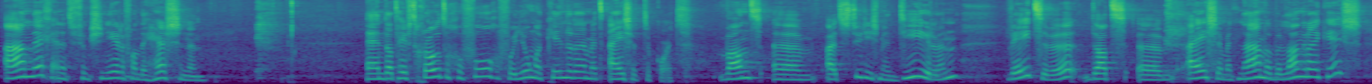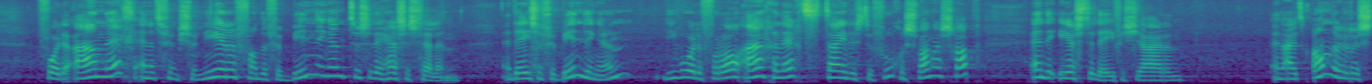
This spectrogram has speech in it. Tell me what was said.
aanleg en het functioneren van de hersenen. En dat heeft grote gevolgen voor jonge kinderen met ijzertekort. Want uh, uit studies met dieren weten we dat uh, ijzer met name belangrijk is voor de aanleg en het functioneren van de verbindingen tussen de hersencellen. En deze verbindingen die worden vooral aangelegd tijdens de vroege zwangerschap en de eerste levensjaren. En uit ander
